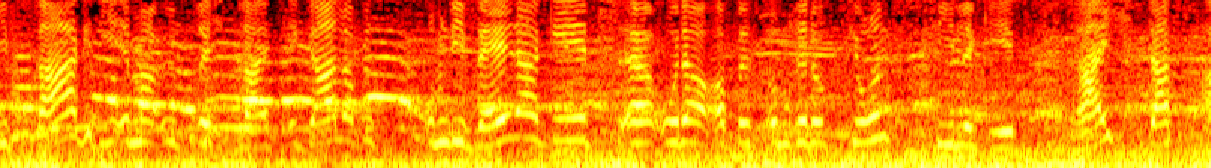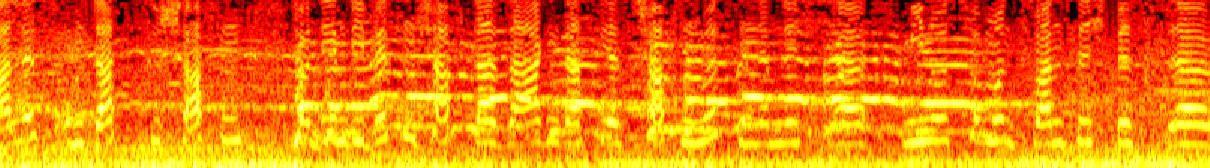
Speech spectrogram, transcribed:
Die Frage, die immer übrig bleibt, egal ob es um die Wälder geht äh, oder ob es um Reduktionsziele geht, reicht das alles, um das zu schaffen, von dem die Wissenschaftler sagen, dass wir es schaffen müssen, nämlich äh, minus 25 bis äh,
